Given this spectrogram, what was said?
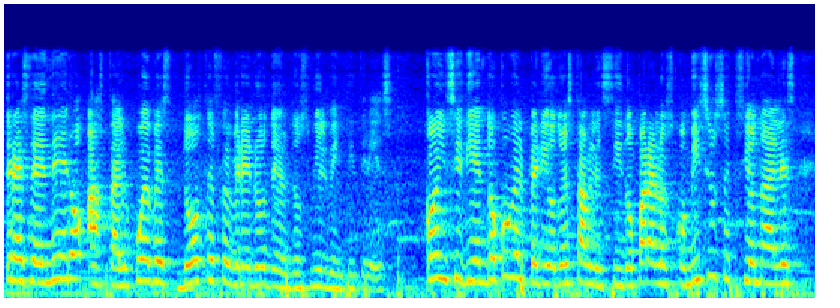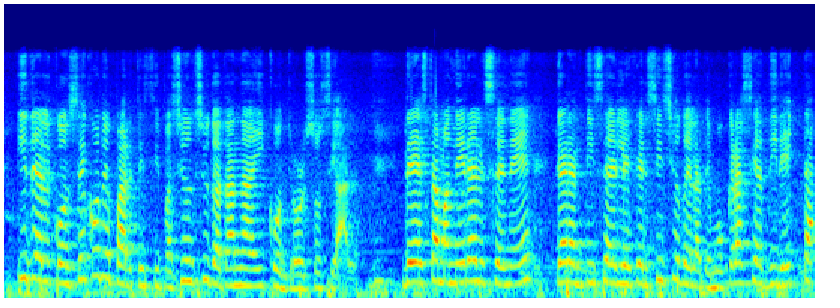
3 de enero hasta el jueves 2 de febrero del 2023, coincidiendo con el periodo establecido para los comicios seccionales y del Consejo de Participación Ciudadana y Control Social. De esta manera, el CNE garantiza el ejercicio de la democracia directa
